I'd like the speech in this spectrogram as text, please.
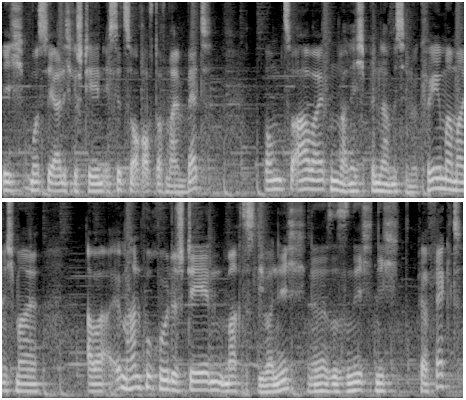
Ich muss dir ehrlich gestehen, ich sitze auch oft auf meinem Bett, um zu arbeiten, weil ich bin da ein bisschen bequemer manchmal. Aber im Handbuch würde stehen, macht es lieber nicht. Ne? Es ist nicht, nicht perfekt,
